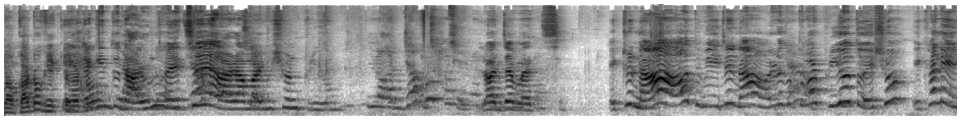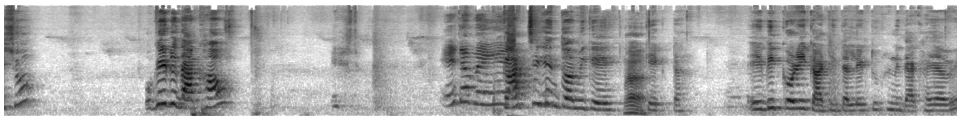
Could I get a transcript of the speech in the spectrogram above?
নাও কাটো কেকটা কেকটা কাটো। কিন্তু দারুণ হয়েছে আর আমার ভীষণ প্রিয়। লজ্জা করছে। লজ্জা পাচ্ছে। একটু নাও তুমি এটা নাও এটা তো তোমার প্রিয় তো এসো এখানে এসো। ওকে একটু দেখাও। এটা ভেঙে কাটছি কিন্তু আমি কে হ্যাঁ। কেকটা। এই দিক করেই কাটি তাহলে একটুখানি দেখা যাবে।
